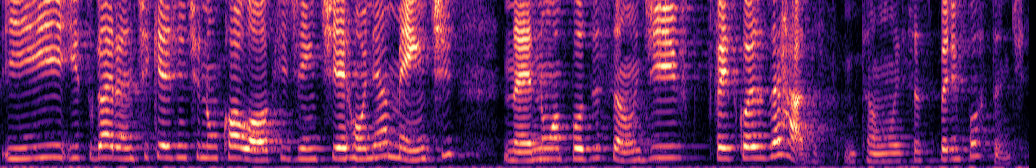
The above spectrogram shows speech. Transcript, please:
E isso garante que a gente não coloque gente erroneamente né, numa posição de fez coisas erradas. Então, isso é super importante.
